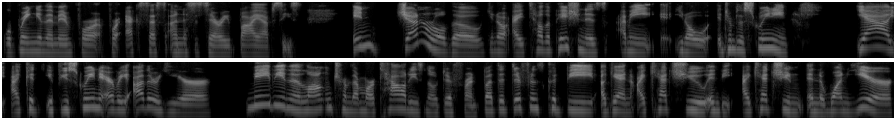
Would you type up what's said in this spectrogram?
we're bringing them in for for excess unnecessary biopsies in general though you know i tell the patient is i mean you know in terms of screening yeah i could if you screen every other year maybe in the long term the mortality is no different but the difference could be again i catch you in i catch you in the one year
